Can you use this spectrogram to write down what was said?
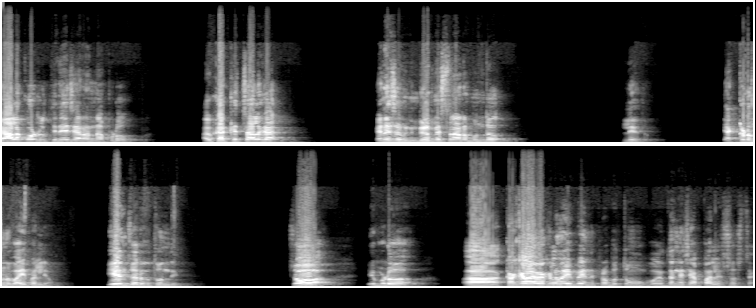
వేల కోట్లు తినేశారన్నప్పుడు అవి కక్కించాలిగా? కనీసం నిరూపిస్తున్నారు ముందు? లేదు. ఎక్కడుంది వైఫల్యం? ఏం జరుగుతుంది? సో ఇప్పుడు ఆ, కకలా వికలం అయిపోయింది ప్రభుత్వం. ఒక విధంగా చెప్పాల్సి వస్తే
